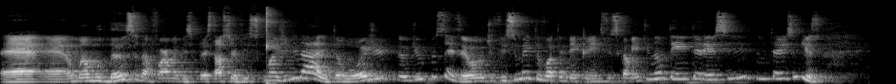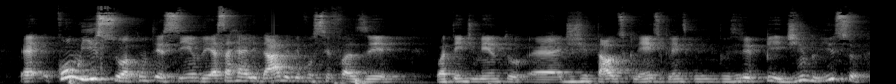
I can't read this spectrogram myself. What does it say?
é, é, uma mudança da forma de se prestar serviço com agilidade. Então, hoje, eu digo para vocês, eu dificilmente vou atender clientes fisicamente e não tenho interesse, interesse nisso. É, com isso acontecendo e essa realidade de você fazer o atendimento é, digital dos clientes, clientes inclusive pedindo isso,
